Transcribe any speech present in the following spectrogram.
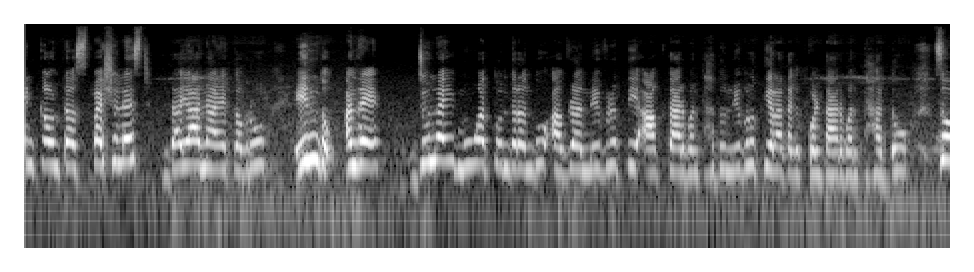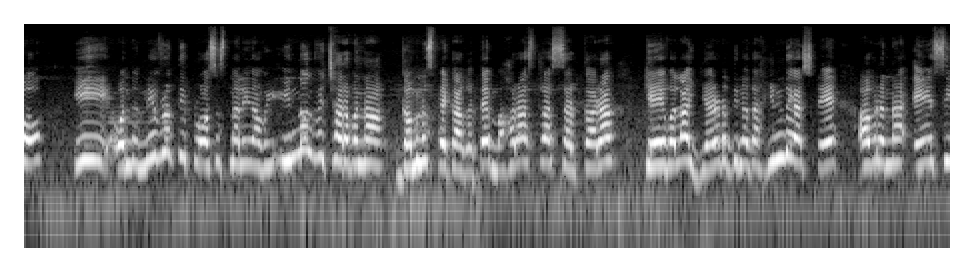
ಎನ್ಕೌಂಟರ್ ಸ್ಪೆಷಲಿಸ್ಟ್ ದಯಾ ನಾಯಕ್ ಅವರು ಇಂದು ಅಂದ್ರೆ ಜುಲೈ ಮೂವತ್ತೊಂದರಂದು ಅವರ ನಿವೃತ್ತಿ ಆಗ್ತಾ ಇರುವಂತಹದ್ದು, ನಿವೃತ್ತಿಯನ್ನ ತೆಗೆದುಕೊಳ್ತಾ ಇರುವಂತಹದ್ದು. ಸೊ ಈ ಒಂದು ನಿವೃತ್ತಿ ಪ್ರೋಸೆಸ್ನಲ್ಲಿ ನಲ್ಲಿ ನಾವು ಇನ್ನೊಂದು ವಿಚಾರವನ್ನ ಗಮನಿಸಬೇಕಾಗತ್ತೆ. ಮಹಾರಾಷ್ಟ್ರ ಸರ್ಕಾರ ಕೇವಲ ಎರಡು ದಿನದ ಹಿಂದೆ ಅಷ್ಟೇ ಅವರನ್ನ ಎ ಸಿ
